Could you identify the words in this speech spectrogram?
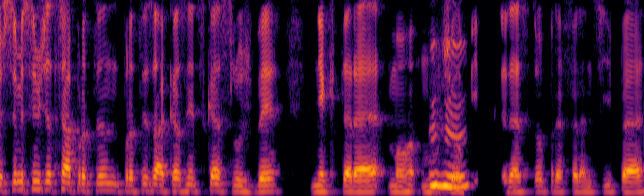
Což si myslím, že třeba pro, ten, pro ty zákaznické služby některé mo- můžou mm-hmm. být lidé s tou preferencí P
